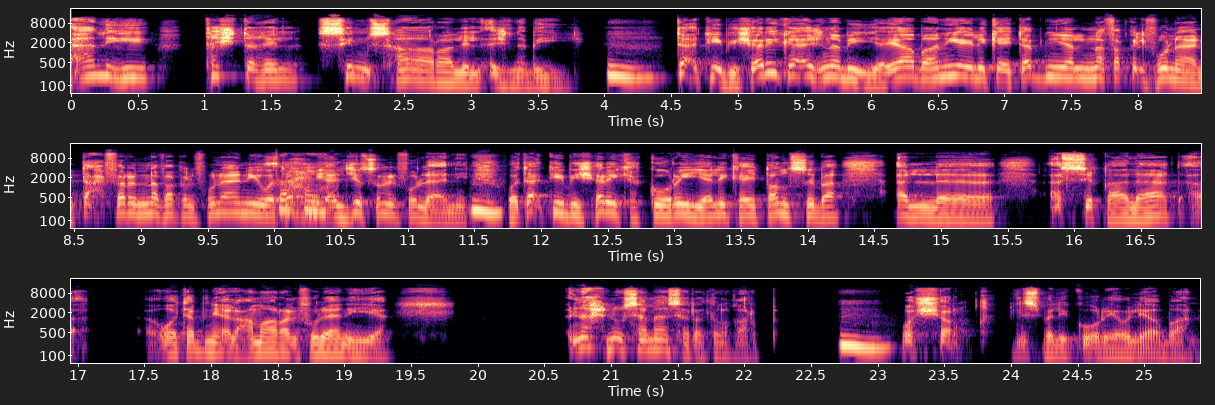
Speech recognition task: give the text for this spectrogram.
هذه تشتغل سمسارة للأجنبي مم. تأتي بشركة أجنبية يابانية لكي تبني النفق الفلاني تحفر النفق الفلاني وتبني صحيح. الجسر الفلاني مم. وتأتي بشركة كورية لكي تنصب ال- السقالات وتبني العمارة الفلانية نحن سماسرة الغرب مم. والشرق بالنسبة لكوريا واليابان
